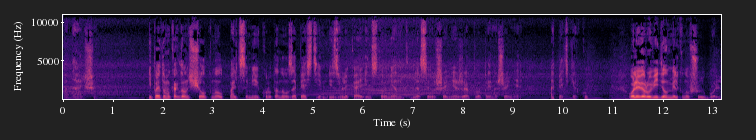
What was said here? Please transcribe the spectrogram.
подальше. И поэтому, когда он щелкнул пальцами и крутанул запястьем, извлекая инструмент для совершения жертвоприношения, опять кирку, Оливер увидел мелькнувшую боль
